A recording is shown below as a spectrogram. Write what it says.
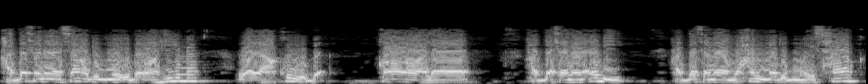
حدثنا سعد بن إبراهيم ويعقوب قال حدثنا أبي حدثنا محمد بن إسحاق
